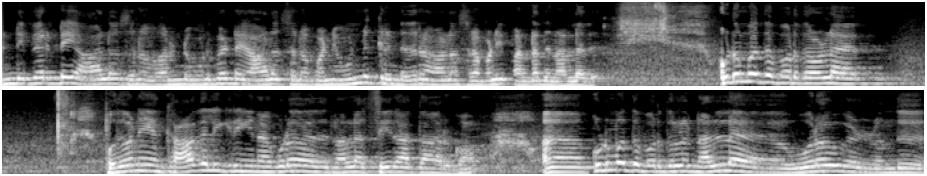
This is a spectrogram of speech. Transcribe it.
ரெண்டு பேர்கிட்டையும் ஆலோசனை ரெண்டு மூணு பேர்கிட்ட ஆலோசனை பண்ணி ஒன்றுக்கு ரெண்டு தடவை ஆலோசனை பண்ணி பண்ணுறது நல்லது. குடும்பத்தை பொறுத்தவரை பொதுவாக நீங்கள் காதலிக்கிறீங்கன்னா கூட அது நல்லா சீராக தான் இருக்கும். குடும்பத்தை பொறுத்தவரை நல்ல உறவுகள் வந்து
